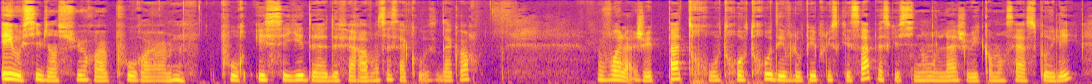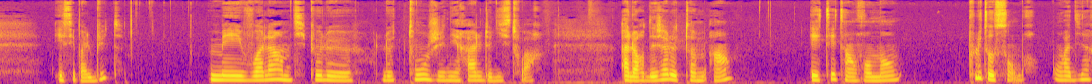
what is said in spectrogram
et aussi bien sûr euh, pour, essayer de faire avancer sa cause, d'accord? Voilà, je vais pas trop trop trop développer plus que ça parce que sinon là je vais commencer à spoiler et c'est pas le but. Mais voilà un petit peu le, ton général de l'histoire. Alors déjà le tome 1 était un roman plutôt sombre, on va dire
